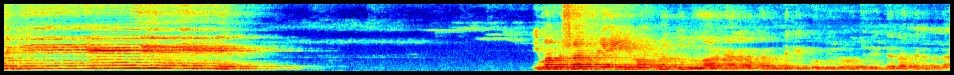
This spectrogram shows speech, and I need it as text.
ফিকির। ইমাম শাফি রহমতুল্লাহ আলাইহি ওখান থেকে গভীর রজনীতে রাতের বেলা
